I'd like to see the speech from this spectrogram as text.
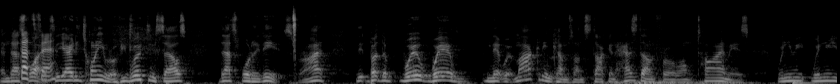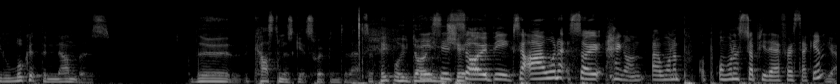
And that's, That's why it's the 80 20 rule. If you've worked in sales, that's what it is, right? But the, where, where network marketing comes unstuck and has done for a long time is when you when you look at the numbers, the, customers get swept into that. So people who don't This even is check. so big. So I want to. So hang on. I want to. I want to stop you there for a second. Yeah.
